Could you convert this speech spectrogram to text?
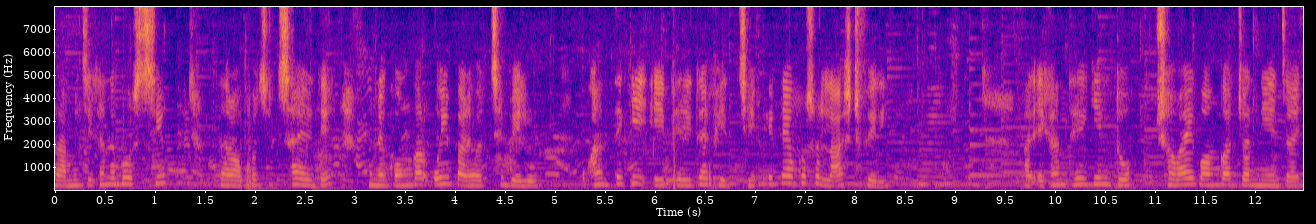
আর আমি যেখানে বসছি, তার অপোজিট সাইডে মানে গঙ্গার ওই পারে হচ্ছে বেলুর ওখান থেকেই এই ফেরিটা ফিরছে। এটা অবশ্য লাস্ট ফেরি। আর এখান থেকে কিন্তু সবাই গঙ্গার জল নিয়ে যায়।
